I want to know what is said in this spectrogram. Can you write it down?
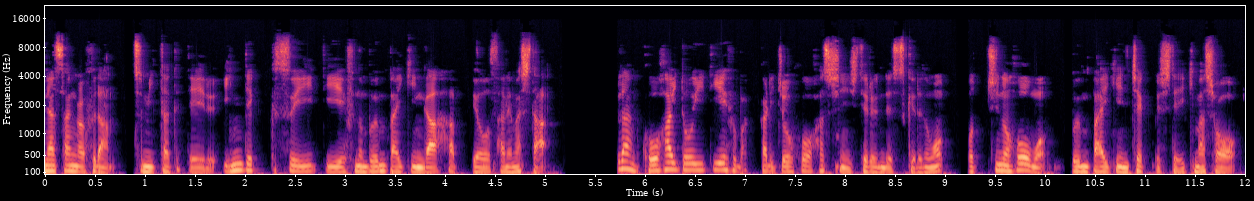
皆さんが普段積み立てているインデックス ETF の分配金が発表されました。普段後輩と ETF ばっかり情報発信してるんですけれども、こっちの方も分配金チェックしていきましょう。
